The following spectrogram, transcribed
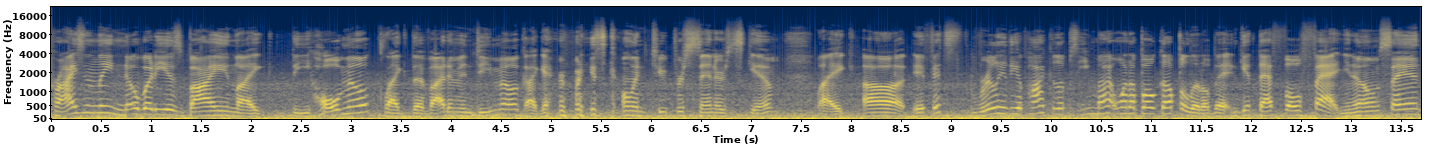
surprisingly nobody is buying like the whole milk, like the vitamin D milk, like everybody's going 2% or skim. Like, uh, if it's really the apocalypse, you might want to bulk up a little bit and get that full fat, you know what I'm saying?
